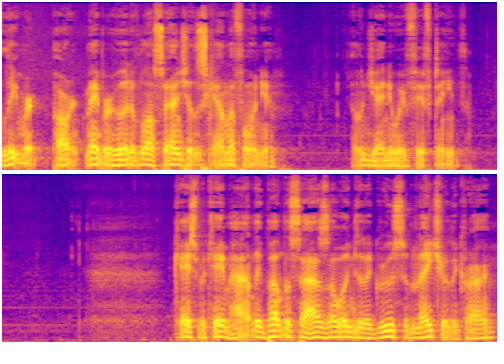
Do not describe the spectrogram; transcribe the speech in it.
Leimert Park neighborhood of Los Angeles, California on January 15th. The case became highly publicized owing to the gruesome nature of the crime,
